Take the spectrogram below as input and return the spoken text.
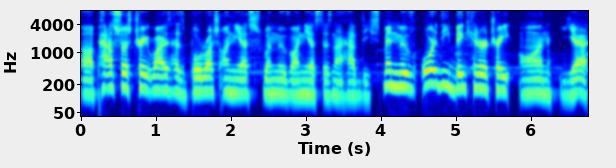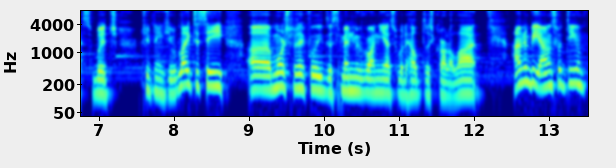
Uh, pass rush trait wise has bull rush on yes, swim move on yes, does not have the spin move or the big hitter trait on yes, which two things you would like to see. Uh, more specifically, the spin move on yes would help this card a lot. I'm gonna be honest with you.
